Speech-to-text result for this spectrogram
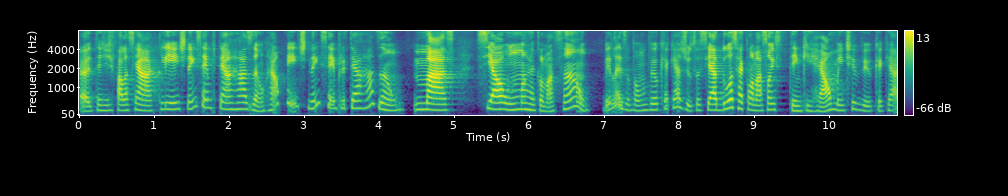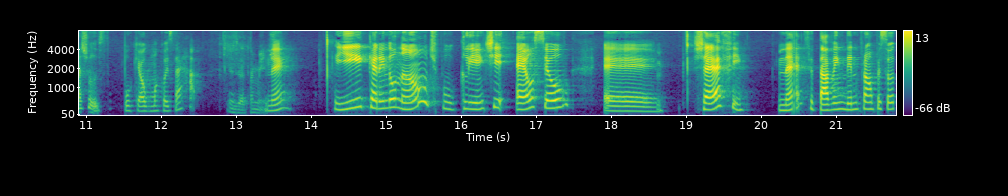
Eh, Tem gente que fala assim, ah, cliente nem sempre tem a razão. Realmente, nem sempre tem a razão. Mas, se há uma reclamação, beleza, vamos ver o que é que ajusta. Se há duas reclamações, tem que realmente ver o que é que ajusta. Porque alguma coisa tá errada Exatamente. né? E querendo ou não, tipo, o cliente é o seu é, chefe, né? Você tá vendendo para uma pessoa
